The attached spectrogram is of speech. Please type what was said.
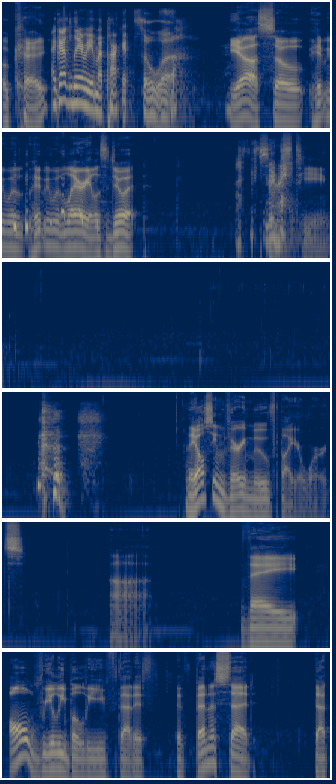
Okay. I got Larry in my pocket, so uh Yeah. So hit me with hit me with Larry. Let's do it. 16. Sixteen. they all seem very moved by your words. Uh, they all really believe that if if Benna said that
